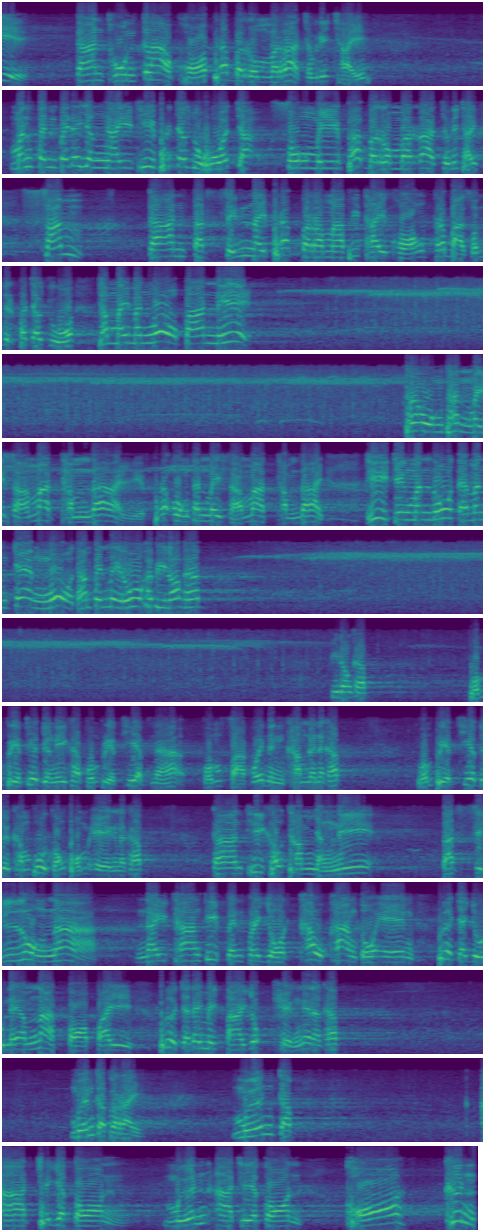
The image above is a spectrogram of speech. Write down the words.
การทูลกล้าวขอพระบรมราชวินิจฉัย มันเป็นไปได้ยังไงที่พระเจ้าอยู่หัวจะทรงมีพระบรมราชวินิจฉัย ซ้ำ การตัดสินในพระปรมาภิไธยของพระบาทสมเด็จพระเจ้าอยู่หัวทำไมมันโง่ปานนี้ พระองค์ท่านไม่สามารถทำได้ พระองค์ท่านไม่สามารถทำได้ ที่จริงมันรู้แต่มันแกล้งโง่ทำเป็นไม่รู้ครับพี่น้องครับพี่น้องครับ ผมเปรียบเทียบอย่างนี้ครับ ผมเปรียบเทียบนะฮะผมฝากไว้หนึ่งคำเลยนะครับ ผมเปรียบเทียบด้วยคำพูดของผมเองนะครับ การที่เขาทำอย่างนี้ ตัดสินล่วงหน้าในทางที่เป็นประโยชน์เข้าข้างตัวเอง เพื่อจะอยู่ในอำนาจต่อไป เพื่อจะได้ไม่ตายยกเข่งเนี่ยนะครับ เหมือนกับอะไร เหมือนกับอาชญากร เหมือนอาชญากร ขอ ขึ้น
